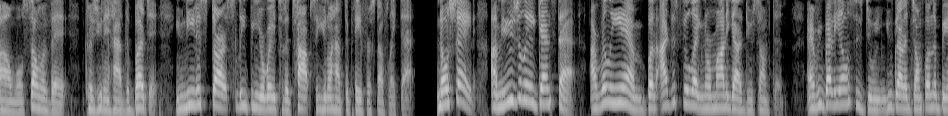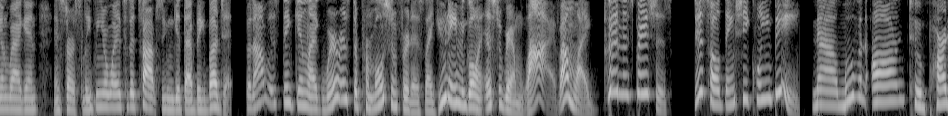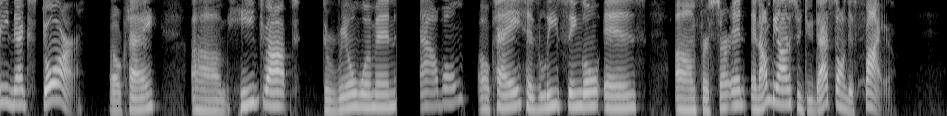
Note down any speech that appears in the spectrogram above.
um, well, some of it because you didn't have the budget. You need to start sleeping your way to the top so you don't have to pay for stuff like that. No shade. I'm usually against that. I really am, but I just feel like Normani got to do something. Everybody else is doing. You got to jump on the bandwagon and start sleeping your way to the top so you can get that big budget. But I was thinking, like, where is the promotion for this? Like, you didn't even go on Instagram live. I'm like, goodness gracious. This whole thing, she Queen Bee. Now, moving on to Party Next Door. Okay. Um, he dropped the Real Woman album. Okay. His lead single is um for certain. And I'll be honest with you, that song is fire.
